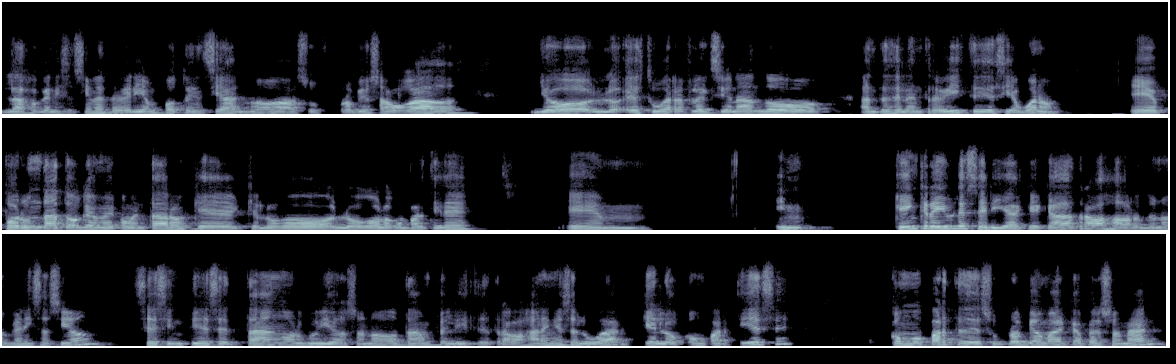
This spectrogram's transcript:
las organizaciones deberían potenciar ¿no? a sus propios abogados, yo estuve reflexionando antes de la entrevista y decía, bueno, eh, por un dato que me comentaron, que, que luego, luego lo compartiré, em, qué increíble sería que cada trabajador de una organización se sintiese tan orgulloso, ¿no? O tan feliz de trabajar en ese lugar, que lo compartiese como parte de su propia marca personal,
